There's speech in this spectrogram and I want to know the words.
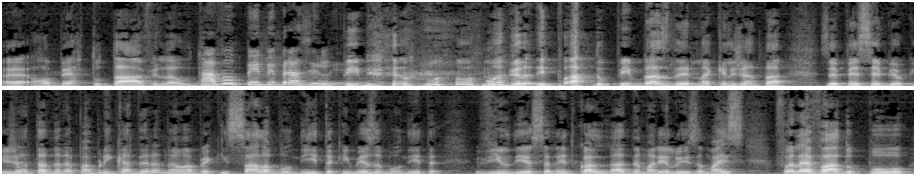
é, Roberto Dávila. O Tava o PIB brasileiro. O PIB, uma grande parte do PIB brasileiro naquele jantar. Você percebeu que jantar não era para brincadeira, não, Abel. Que sala bonita, que mesa bonita, vinho de excelente qualidade, né, Maria Luísa? Mas foi levado por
